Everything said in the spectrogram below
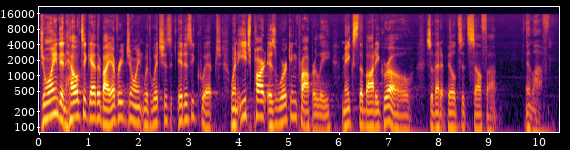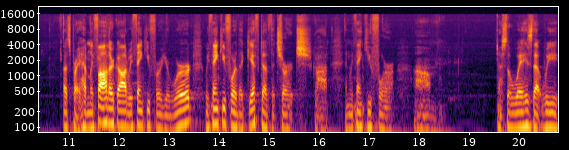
joined and held together by every joint with which it is equipped, when each part is working properly, makes the body grow so that it builds itself up in love. Let's pray. Heavenly Father, God, we thank you for your word. We thank you for the gift of the church, God. And we thank you for um, just the ways that we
